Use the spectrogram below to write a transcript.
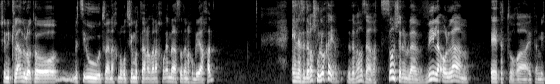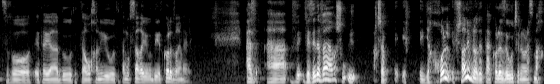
שנקלענו לאותו מציאות ואנחנו רודפים אותנו ואנחנו אין מה לעשות, אנחנו ביחד. אלא זה דבר שהוא לא קיים, זה דבר, זה הרצון שלנו להביא לעולם את התורה, את המצוות, את היהדות, את הרוחניות, את המוסר היהודי, את כל הדברים האלה. אז, וזה דבר שהוא עכשיו, יכול, אפשר לבנות את כל הזהות שלנו על סמך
